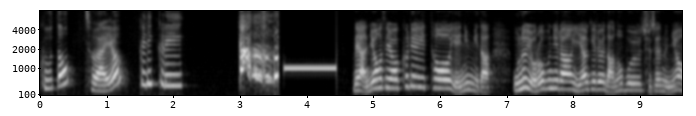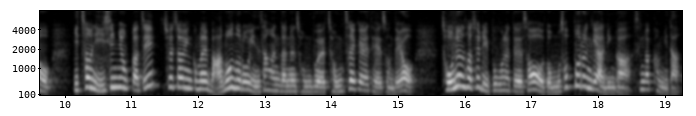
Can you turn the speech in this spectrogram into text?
구독, 좋아요, 클릭 클릭. 네, 안녕하세요. 크리에이터 예니입니다. 오늘 여러분이랑 이야기를 나눠볼 주제는요. 2020년까지 최저임금을 만 원으로 인상한다는 정부의 정책에 대해서인데요. 저는 사실 이 부분에 대해서 너무 섣부른 게 아닌가 생각합니다.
